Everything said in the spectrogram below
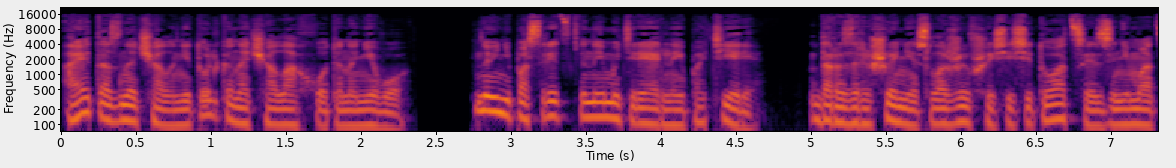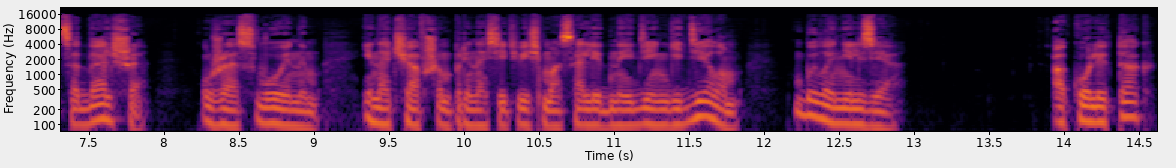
А это означало не только начало охоты на него, но и непосредственные материальные потери. До разрешения сложившейся ситуации заниматься дальше, уже освоенным и начавшим приносить весьма солидные деньги делом, было нельзя. А коли так,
